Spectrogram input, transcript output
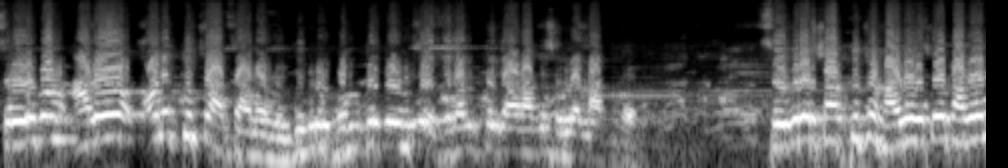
তো এরকম আরও অনেক কিছু আছে আমাদের, যেগুলো ঘুম থেকে উঠে দোকান থেকে যাওয়ার আগে সেগুলো লাগবে। সেগুলো সবকিছু হাইলাইট করে পাবেন।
